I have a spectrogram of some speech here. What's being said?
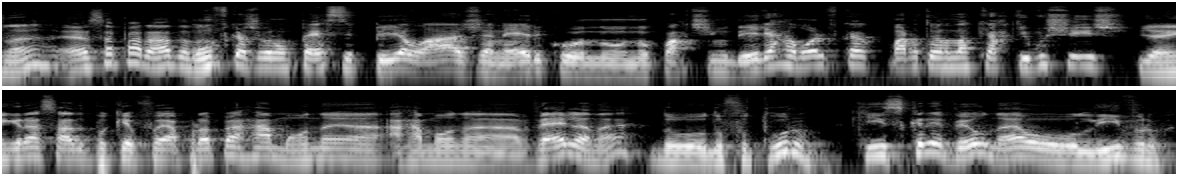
né? Essa é a parada, né? Um fica jogando um PSP lá, genérico, no, no quartinho dele, e a Ramona fica maratonando aqui arquivo X. E é engraçado porque foi a própria Ramona, a Ramona velha, né? Do, do futuro, que escreveu, né? O livro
